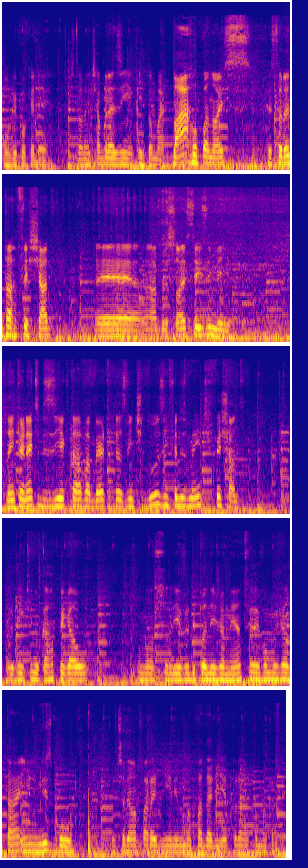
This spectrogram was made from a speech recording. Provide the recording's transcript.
Vamos ver qual é a ideia. Restaurante Abrazinha aqui em Tomar. Barro pra nós. O restaurante tava fechado. É, abre só às 6 e meia. Na internet dizia que estava aberto até as 22, infelizmente fechado. Agora vim aqui no carro pegar o, o nosso livro de planejamento e vamos jantar em Lisboa. Vamos dar uma paradinha ali numa padaria para tomar café.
